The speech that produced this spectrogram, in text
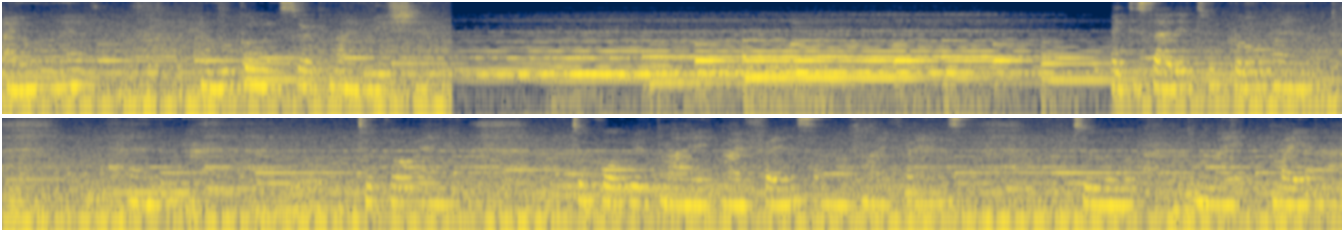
I will live. I will go and serve my mission. I decided to go and, and to go and to go with my, my friends, some of my friends, to my Maiana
